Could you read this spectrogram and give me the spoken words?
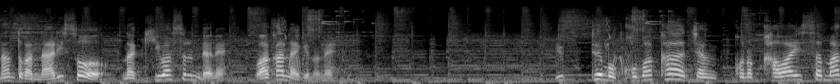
なんとかなりそうな気はするんだよね。わかんないけどね。言っても細母ちゃんこの可愛さマッ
